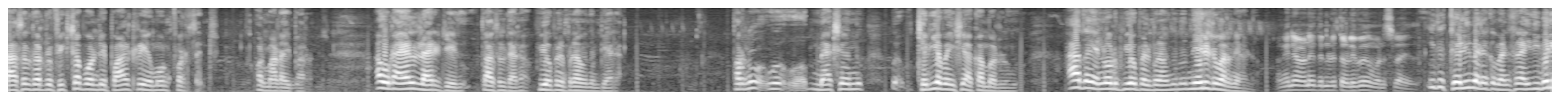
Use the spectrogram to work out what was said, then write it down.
tahsildar to fix up only paltry amount for cent on Madayippara അതുകൊണ്ട് അയാൾ ഡയറക്റ്റ് ചെയ്തു തഹസിൽദാര വി ഒ പത്മനാഭൻ നമ്പ്യാര പറഞ്ഞു മാക്സിമം ചെറിയ പൈസ ആക്കാൻ പാടുള്ളൂ. അത് എന്നോട് പി ഒ പത്മനാഭൻ നേരിട്ട് പറഞ്ഞതാണ്. അങ്ങനെയാണ് ഇതിന്റെ തെളിവ് മനസ്സിലായത്. ഇത് തെളിവ് എനിക്ക് മനസ്സിലായത് ഇവർ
